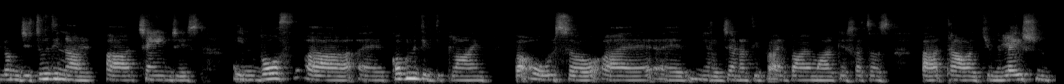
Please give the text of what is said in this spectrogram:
longitudinal uh, changes in both uh, cognitive decline, but also uh, neurodegenerative biomarkers such as uh, tau accumulation.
